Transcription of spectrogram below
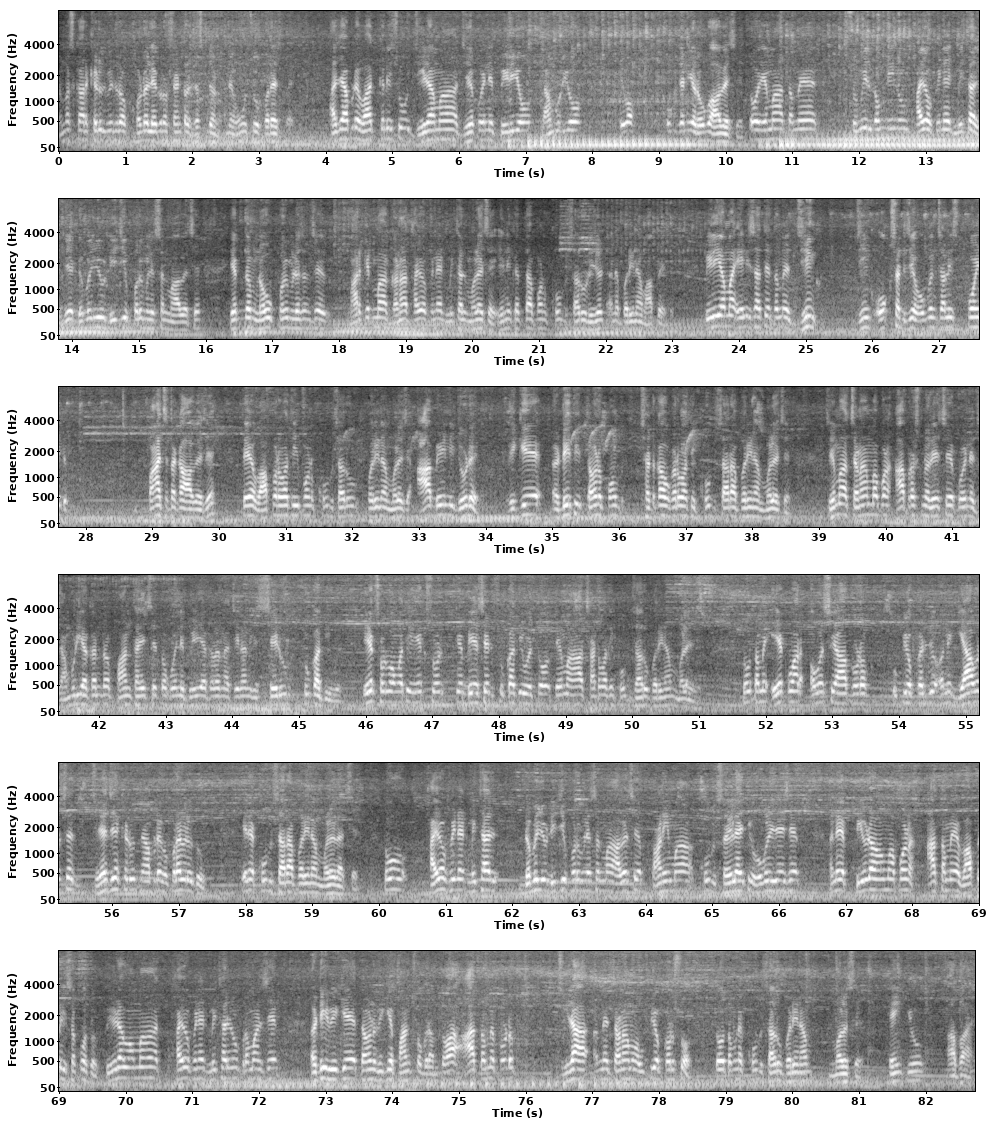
નમસ્કાર ખેડૂત મિત્રો, ખોડલ એગ્રો સેન્ટર જસદણ અને હું છું પરેશભાઈ. આજે આપણે વાત કરીશું જીરામાં જે કોઈને પીળીઓ જાંબુડીઓ એવા ફૂગજન્ય રોગો આવે છે. તો એમાં તમે સુમિલ કંપનીનું થાયોફિનાઇટ મિથાઇલ, જે ડબલ્યુ ડીજી ફોર્મ્યુલેશનમાં આવે છે, એકદમ નવું ફોર્મ્યુલેશન છે. માર્કેટમાં ઘણા થાયોફિનાઇટ મિથાઇલ મળે છે. એની કરતાં પણ ખૂબ સારું રિઝલ્ટ અને પરિણામ આપે છે. પીળીયામાં એની સાથે તમે ઝીંક ઝીંક ઓક્સડ જે ઓગણચાલીસ પોઈન્ટ પાંચ ટકા આવે છે. તે વાપરવાથી પણ ખૂબ સારું પરિણામ મળે છે. આ બેની જોડે વીઘે અઢીથી ત્રણ પંપ છંટકાવ કરવાથી ખૂબ સારા પરિણામ મળે છે. જેમાં ચણામાં પણ આ પ્રશ્ન રહે છે, કોઈને જાંબુડિયા કલર પાન થાય છે તો કોઈને પીળિયા કલરના ચીનાની શેડું સુકાતી હોય. એક છોડવામાંથી એક છોડ કે બે શેડ સુકાતી હોય તો તેમાં આ છાંટવાથી ખૂબ સારું પરિણામ મળે છે. તો તમે એકવાર અવશ્ય આ પ્રોડક્ટ ઉપયોગ કરજો. અને ગયા વર્ષે જે જે ખેડૂતને આપણે વપરાવેલું હતું એને ખૂબ સારા પરિણામ મળેલા છે. તો થાયોફિનેટ મિથાઇલ ડબલ્યુ ડીજી ફોર્મ્યુલેશનમાં આવે છે. પાણીમાં ખૂબ સહેલાઈથી ઓગળી જાય છે અને પીવડાવવામાં પણ આ તમે વાપરી શકો છો. પીવડાવવામાં થાયોફિનેટ મિથાઇલનું પ્રમાણ છે અઢી વીઘે ત્રણ વીઘે પાંચસો ગ્રામ. તો આ આ તમે પ્રોડક્ટ જીરા અને ચણામાં ઉપયોગ કરશો તો તમને ખૂબ સારું પરિણામ મળશે. થેન્ક યુ આભાર.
